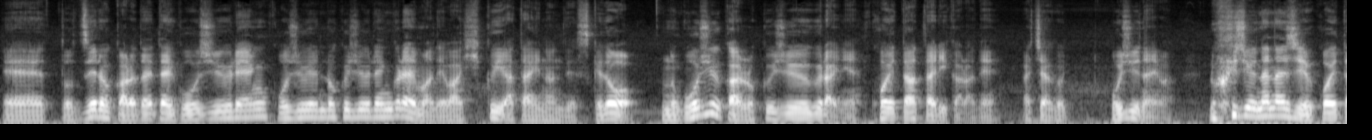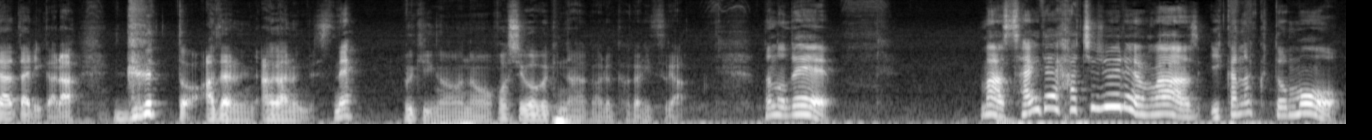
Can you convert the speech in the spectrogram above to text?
えーっと、0からだいたい50連、50連、60連ぐらいまでは低い値なんですけど、この50から60ぐらいね、超えたあたりからね、あ、違う、50ないわ。60、70超えたあたりから、ぐっと上がる、上がるんですね。武器が、あの、星5武器の上がる確率が。なので、まあ、最大80連はいかなくとも、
